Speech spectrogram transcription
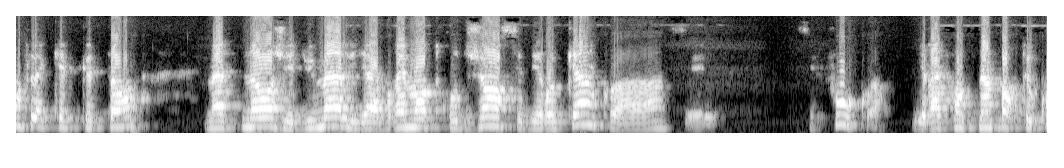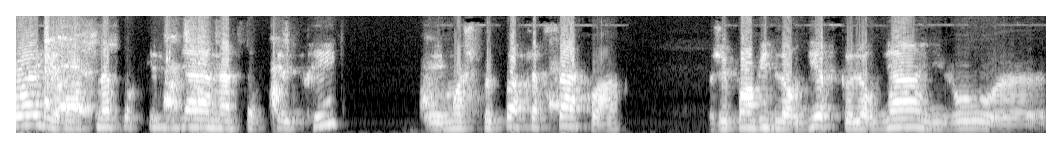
il y a quelques temps. Maintenant, j'ai du mal. Il y a vraiment trop de gens. C'est des requins, quoi. Hein. C'est, c'est fou, quoi. Ils racontent n'importe quoi. Ils rentrent n'importe quel bien à n'importe quel prix. Et moi, je peux pas faire ça, quoi. J'ai pas envie de leur dire que leur bien, il vaut euh,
